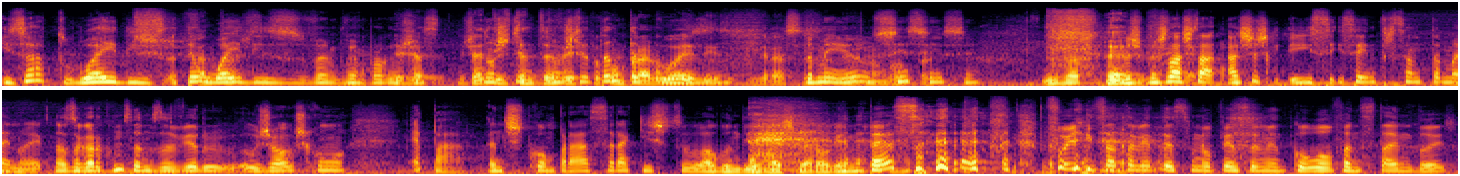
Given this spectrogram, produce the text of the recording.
Exato, o Hades, até o. Hades vem, vem para o Eu Game já, Pass. já Nós tive tanta vez para comprar o coisa. Hades e graças Também a Deus eu, não sim, sim, sim. Exato. Mas, mas lá está, achas que isso, isso é interessante também, não é? Que nós agora começamos a ver o- os jogos com epá, antes de comprar, será que isto algum dia vai chegar ao Game Pass? Foi exatamente esse o meu pensamento com o Wolfenstein 2.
